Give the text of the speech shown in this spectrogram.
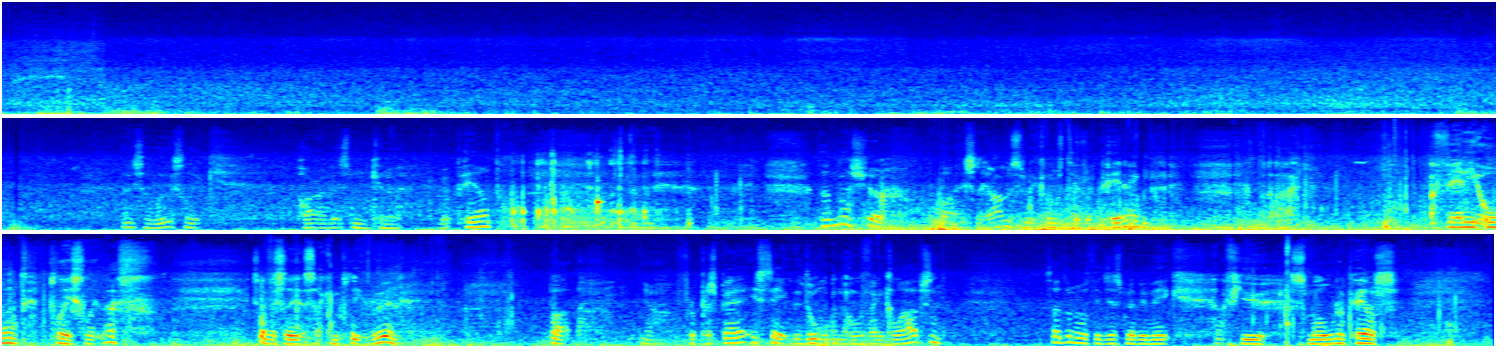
Actually looks like part of it's been kind of repaired. Uh, I'm not sure what actually happens when it comes to repairing a very old place like this. So obviously it's a complete ruin, but you know, for prosperity's sake they don't want the whole thing collapsing. So I don't know if they just maybe make a few small repairs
